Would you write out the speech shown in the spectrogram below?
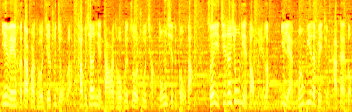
因为和大块头接触久了，他不相信大块头会做出抢东西的勾当，所以机车兄弟倒霉了，一脸懵逼的被警察带走。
